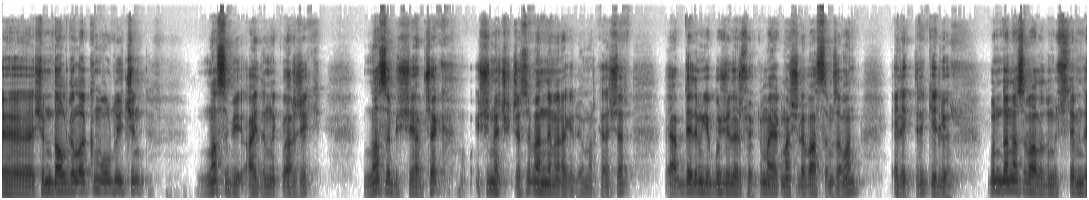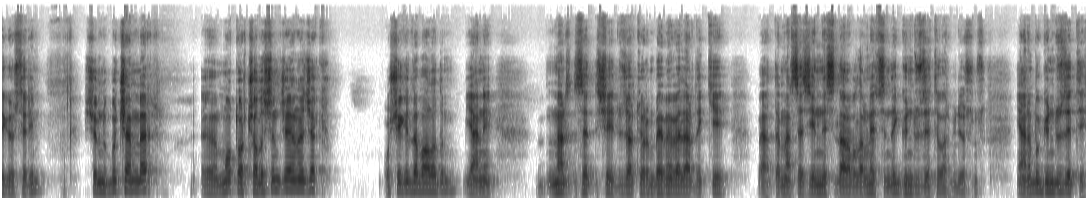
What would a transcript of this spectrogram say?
Ee, şimdi dalgalı akım olduğu için nasıl bir aydınlık verecek? Nasıl bir şey yapacak? İşin açıkçası ben de merak ediyorum arkadaşlar. Ya dediğim gibi bujileri söktüm. Ayak marşıyla bastığım zaman elektrik geliyor. Bunu da nasıl bağladım bu sistemi de göstereyim. Şimdi bu çember e, motor çalışınca yanacak. O şekilde bağladım. Yani Mercedes şey düzeltiyorum BMW'lerdeki veyahut da Mercedes yeni nesil arabaların hepsinde gündüz eti var biliyorsunuz. Yani bu gündüz eti.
